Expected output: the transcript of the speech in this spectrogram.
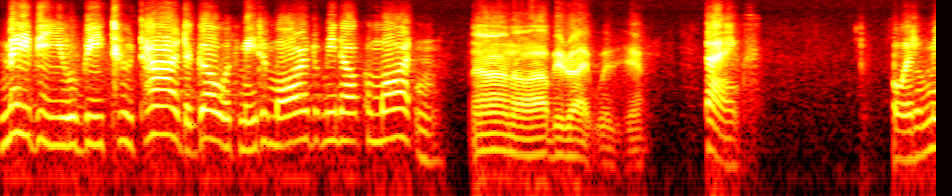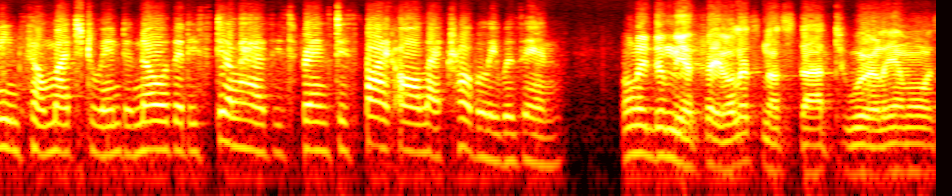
Maybe you'll be too tired to go with me tomorrow to meet Uncle Martin. No, no, I'll be right with you. Thanks. Oh, it'll mean so much to him to know that he still has his friends despite all that trouble he was in. Only do me a favor. Let's not start too early. I'm always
